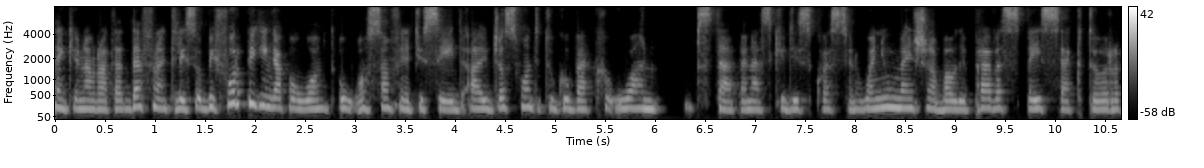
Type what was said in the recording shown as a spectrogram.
Thank you, Namrata. Definitely. So before picking up on, what, on something that you said, I just wanted to go back one step and ask you this question. When you mention about the private space sector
